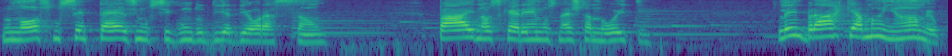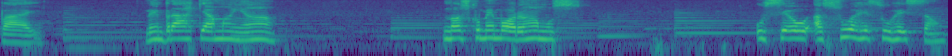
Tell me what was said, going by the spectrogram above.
no nosso centésimo segundo dia de oração. Pai, nós queremos nesta noite lembrar que amanhã, meu Pai, lembrar que amanhã nós comemoramos o seu, a sua ressurreição.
